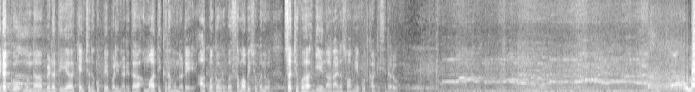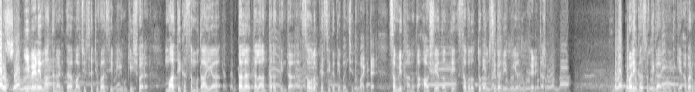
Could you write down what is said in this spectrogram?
ಇದಕ್ಕೂ ಮುನ್ನ ಬಿಡದಿಯ ಕೆಂಚನಗುಪ್ಪೆ ಬಳಿ ನಡೆದ ಮಾತಿಕರ ಮುನ್ನಡೆ ಆತ್ಮಗೌರವ ಸಮಾವೇಶವನ್ನು ಸಚಿವ ಎ ನಾರಾಯಣಸ್ವಾಮಿ ಉದ್ಘಾಟಿಸಿದರು. ಕುಮಾರಸ್ವಾಮಿ ಈ ವೇಳೆ ಮಾತನಾಡಿದ ಮಾಜಿ ಸಚಿವ ಸಿಪಿ ಯೋಗೇಶ್ವರ್ ಮಾದಿಗ ಸಮುದಾಯ ತಲ ತಲಾಂತರದಿಂದ ಸೌಲಭ್ಯ ಸಿಗದೆ ವಂಚಿತವಾಗಿದೆ. ಸಂವಿಧಾನದ ಆಶಯದಂತೆ ಸವಲತ್ತುಗಳು ಸಿಗಬೇಕು ಎಂದು ಹೇಳಿದರು. ಬಳಿಕ ಸುದ್ದಿಗಾರರೊಂದಿಗೆ ಅವರು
